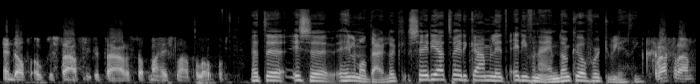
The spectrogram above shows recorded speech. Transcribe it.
En dat ook de staatssecretaris dat maar heeft laten lopen. Het uh, is uh, helemaal duidelijk. CDA Tweede Kamerlid Eddy van Heijm, dank u wel voor uw toelichting. Graag gedaan.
